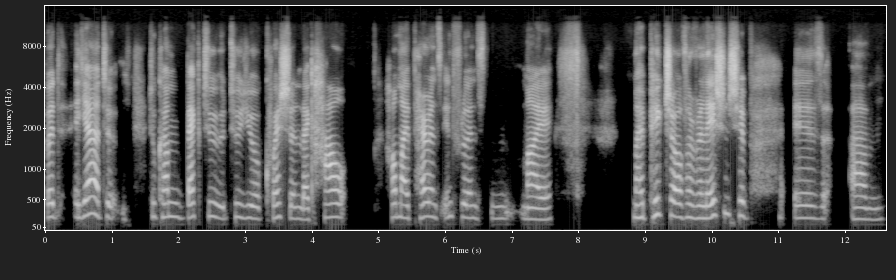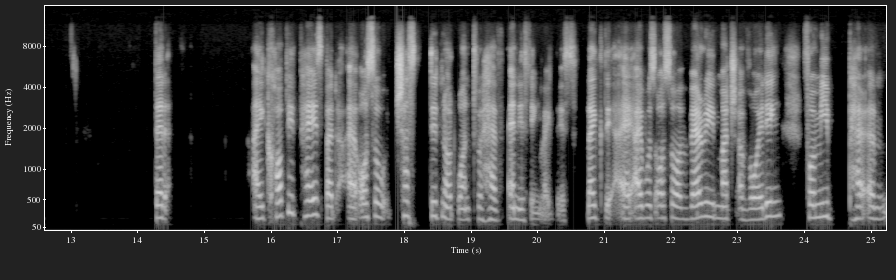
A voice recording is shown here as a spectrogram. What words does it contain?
But yeah to to come back to to your question like how how my parents influenced my my picture of a relationship is um, that I copy paste, but I also just did not want to have anything like this. Like the, I, I was also very much avoiding. For me, um,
